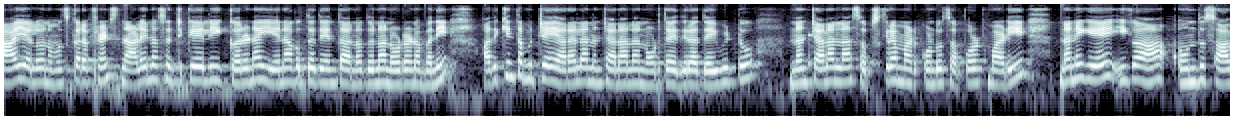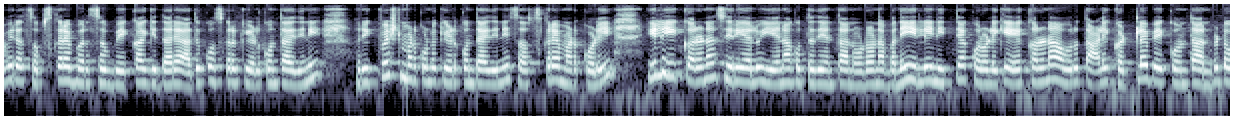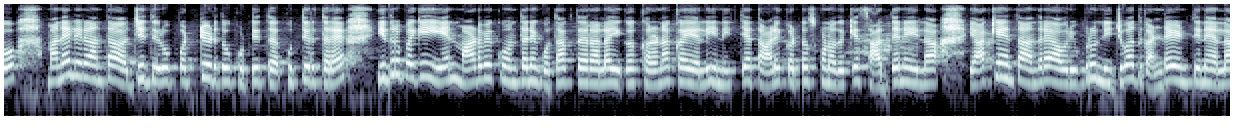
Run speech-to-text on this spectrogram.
Hi hello ನಮಸ್ಕಾರ friends ನಾಳಿನ ಸಂಚಿಕೆಯಲ್ಲಿ ಕರ್ಣ ಏನಾಗುತ್ತದೆ ಅಂತ ಅನ್ನೋದನ್ನು ನೋಡೋಣ ಬನ್ನಿ. ಅದಕ್ಕಿಂತ ಮುಂಚೆ ಯಾರೆಲ್ಲ ನನ್ನ ಚಾನಲ್ನ ನೋಡ್ತಾ ಇದ್ದೀರಾ, ದಯವಿಟ್ಟು ನನ್ನ ಚಾನಲ್ನ ಸಬ್ಸ್ಕ್ರೈಬ್ ಮಾಡಿಕೊಂಡು ಸಪೋರ್ಟ್ ಮಾಡಿ. ನನಗೆ ಈಗ ಒಂದು ಸಾವಿರ ಸಬ್ಸ್ಕ್ರೈಬರ್ಸ್ ಬೇಕಾಗಿದ್ದಾರೆ. ಅದಕ್ಕೋಸ್ಕರ ಕೇಳ್ಕೊತಾ ಇದ್ದೀನಿ. ರಿಕ್ವೆಸ್ಟ್ ಮಾಡಿಕೊಂಡು ಕೇಳ್ಕೊತಾ ಇದ್ದೀನಿ. ಸಬ್ಸ್ಕ್ರೈಬ್ ಮಾಡ್ಕೊಳ್ಳಿ. ಇಲ್ಲಿ ಕರ್ಣ ಸೀರಿಯಲು ಏನಾಗುತ್ತದೆ ಅಂತ ನೋಡೋಣ ಬನ್ನಿ. ಇಲ್ಲಿ ನಿತ್ಯ ಕೊರಳಿಗೆ, ಕರ್ಣ ಅವರು ತಾಳಿ ಕಟ್ಟಲೇಬೇಕು ಅಂತ ಅಂದ್ಬಿಟ್ಟು ಮನೇಲಿರೋ ಅಂಥ ಪಟ್ಟು ಹಿಡಿದು ಕುಟ್ಟಿರ್ತ, ಕೂತಿರ್ತಾರೆ. ಇದ್ರ ಬಗ್ಗೆ ಏನು ಮಾಡಬೇಕು ಅಂತಲೇ ಗೊತ್ತಾಗ್ತಾ ಇರಲ್ಲ. ಈಗ ಕರ್ಣ ಕೈಯಲ್ಲಿ ನಿತ್ಯ ತಾಳಿ ಕಟ್ಟಿಸ್ಕೊಳೋದಕ್ಕೆ ಸಾಧ್ಯನೇ ಇಲ್ಲ. ಯಾಕೆ ಅಂತ ಅಂದರೆ ಅವರಿಬ್ಬರು ನಿಜವಾದ ಗಂಡ ಹೆಂಡ್ತಿನೇ ಅಲ್ಲ.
